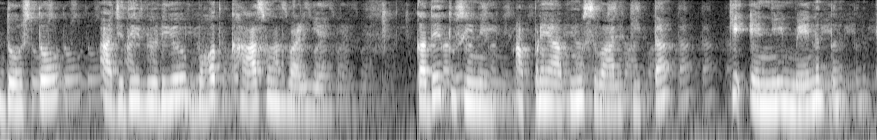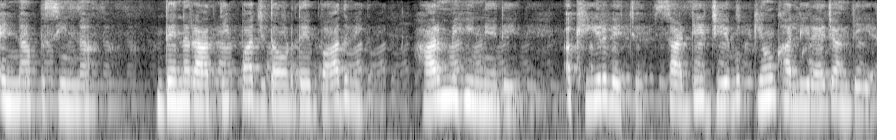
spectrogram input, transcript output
ਦੋਸਤੋ, ਅੱਜ ਦੀ ਵੀਡੀਓ ਬਹੁਤ ਖਾਸ ਹੋਣ ਵਾਲੀ ਹੈ। ਕਦੇ ਤੁਸੀਂ ਨੇ ਆਪਣੇ ਆਪ ਨੂੰ ਸਵਾਲ ਕੀਤਾ ਕਿ ਇੰਨੀ ਮਿਹਨਤ, ਇੰਨਾ ਪਸੀਨਾ, ਦਿਨ ਰਾਤ ਦੀ ਭੱਜ ਦੌੜ ਦੇ ਬਾਅਦ ਵੀ ਹਰ ਮਹੀਨੇ ਦੇ ਅਖੀਰ ਵਿੱਚ ਸਾਡੀ ਜੇਬ ਕਿਉਂ ਖਾਲੀ ਰਹਿ ਜਾਂਦੀ ਹੈ?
